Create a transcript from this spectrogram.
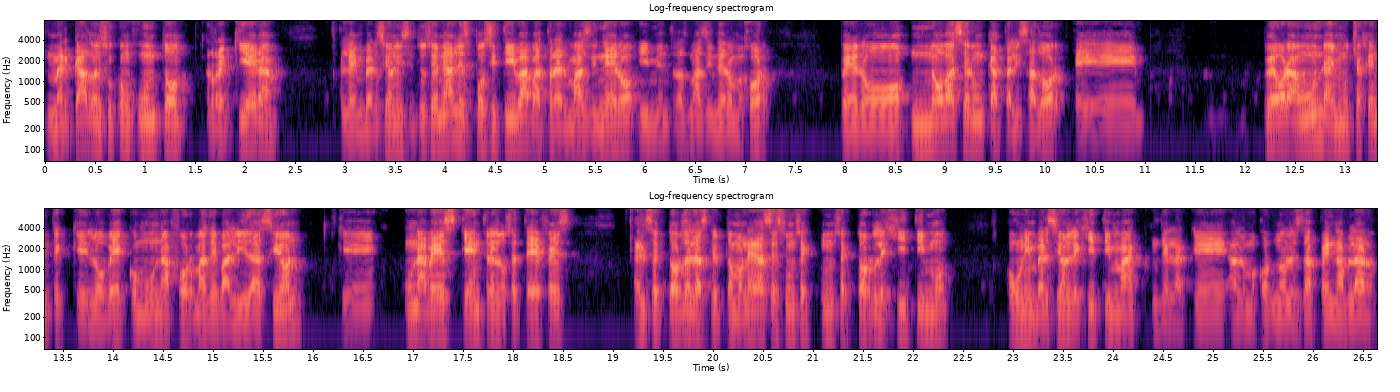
mercado en su conjunto requiera la inversión institucional, es positiva, va a traer más dinero y mientras más dinero mejor, pero no va a ser un catalizador. Peor aún, hay mucha gente que lo ve como una forma de validación, que una vez que entren los ETFs, el sector de las criptomonedas es un, un sector legítimo o una inversión legítima de la que a lo mejor no les da pena hablar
